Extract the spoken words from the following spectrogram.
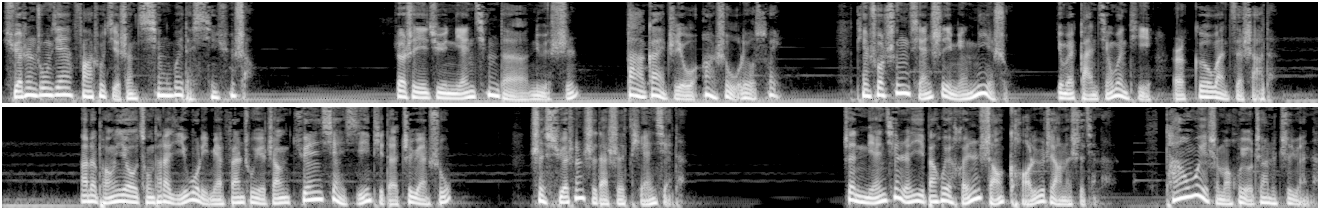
学生中间发出几声轻微的唏嘘声。这是一具年轻的女尸，大概只有二十五六岁，听说生前是一名秘书，因为感情问题而割腕自杀的。他的朋友从他的遗物里面翻出一张捐献遗体的志愿书，是学生时代时填写的。这年轻人一般会很少考虑这样的事情的，他为什么会有这样的志愿呢？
